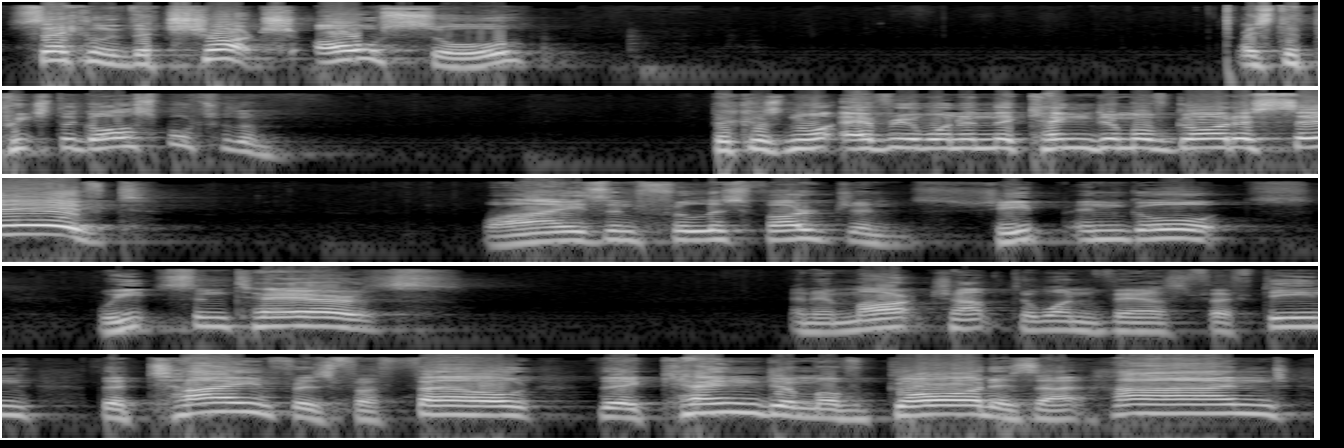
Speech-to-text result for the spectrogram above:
Secondly, the church also is to preach the gospel to them. Because not everyone in the kingdom of God is saved. Wise and foolish virgins, sheep and goats, wheats and tares. And in Mark chapter 1, verse 15, the time is fulfilled, the kingdom of God is at hand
